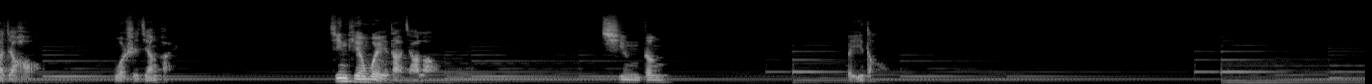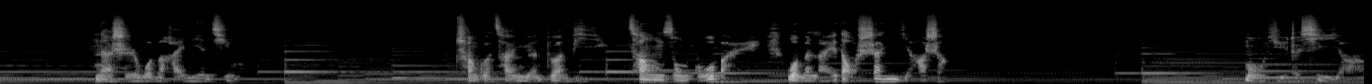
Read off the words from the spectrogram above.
大家好，我是江海。今天为大家朗读《青灯》北岛。那时我们还年轻，穿过残垣断壁、苍松古柏，我们来到山崖上，沐浴着夕阳。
